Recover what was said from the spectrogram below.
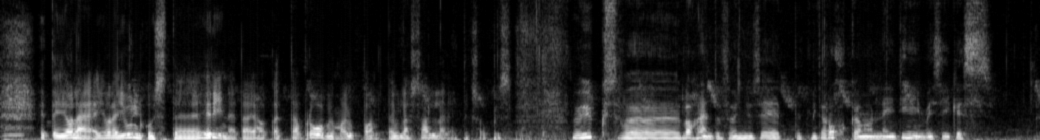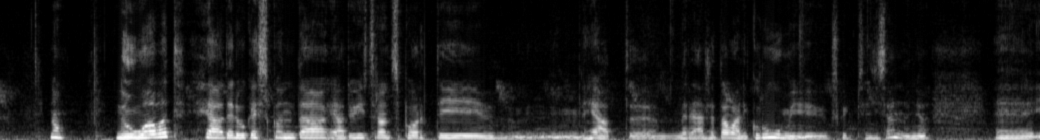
et ei ole, ei ole julgust erineda ja hakata proovima hüpata üles-alla näiteks hoopis. no üks lahendus on ju see, et, et mida rohkem on neid inimesi, kes nõuavad head elukeskkonda, head ühistransporti, head äh, mereäärset avalikku ruumi, ükskõik mis asi see on, on ju. Äh,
